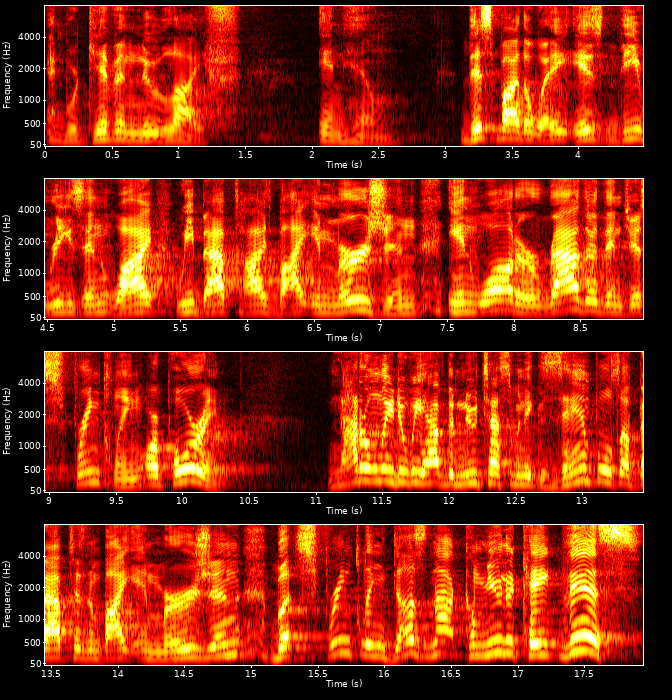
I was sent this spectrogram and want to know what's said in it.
and were given new life in Him. This, by the way, is the reason why we baptize by immersion in water rather than just sprinkling or pouring. Not only do we have the New Testament examples of baptism by immersion, but sprinkling does not communicate this.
